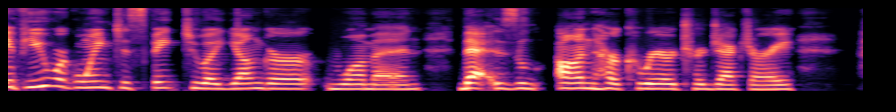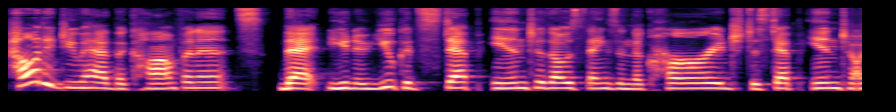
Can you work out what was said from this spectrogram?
if you were going to speak to a younger woman that is on her career trajectory, how did you have the confidence that you know you could step into those things and the courage to step into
